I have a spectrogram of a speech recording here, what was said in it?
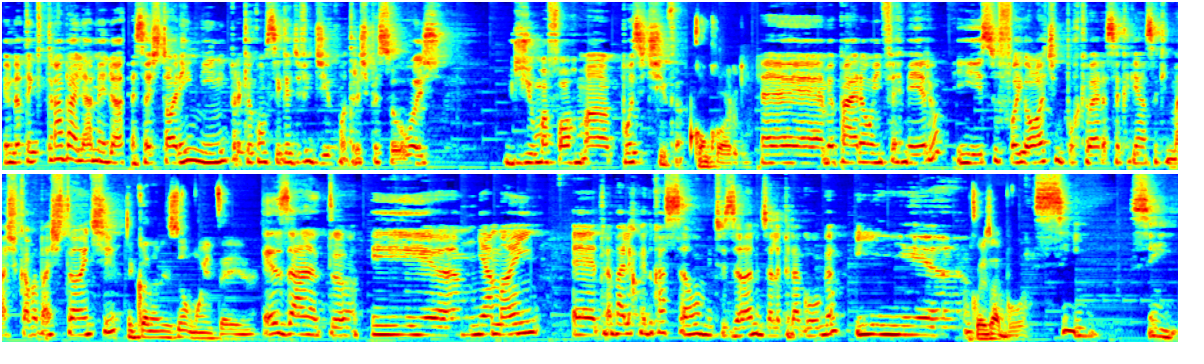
eu ainda tenho que trabalhar melhor essa história em mim para que eu consiga dividir com outras pessoas de uma forma positiva. Concordo. É, meu pai era um enfermeiro e isso foi ótimo porque eu era essa criança que machucava bastante. Economizou muito aí, né? Exato. E minha mãe é, trabalha com educação há muitos anos, ela é pedagoga e. Coisa boa. Sim. Sim,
